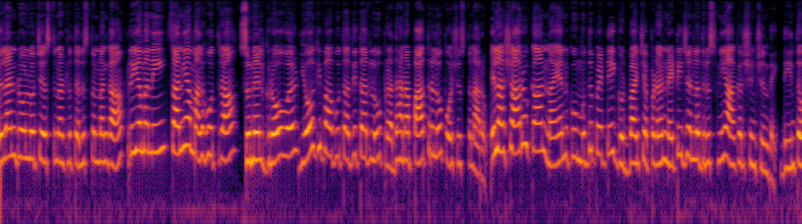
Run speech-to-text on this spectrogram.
విలన్ రోల్లో చేస్తున్నట్లు తెలుస్తుండగా ప్రియమణి సనియా మల్హోత్రా సునీల్ గ్రోవర్ యోగి బాబు తదితరులు ప్రధాన పాత్రలో పోషిస్తున్నారు. ఇలా షారూఖ్ ఖాన్ నయన్కు ముద్దు పెట్టి గుడ్ బై చెప్పడం నెటిజన్ల దృష్టిని ఆకర్షించింది. దీంతో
